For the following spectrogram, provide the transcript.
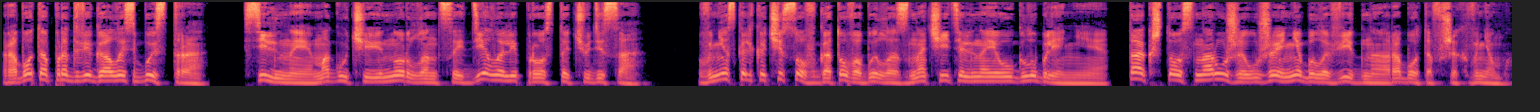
Работа продвигалась быстро. Сильные, могучие норландцы делали просто чудеса. В несколько часов готово было значительное углубление, так что снаружи уже не было видно работавших в нем.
